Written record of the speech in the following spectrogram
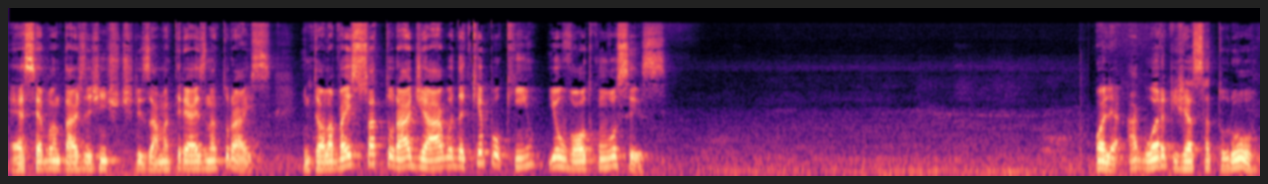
Essa é a vantagem da gente utilizar materiais naturais. Então ela vai saturar de água daqui a pouquinho e eu volto com vocês. Olha, agora que já saturou,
